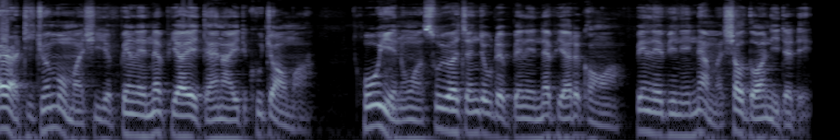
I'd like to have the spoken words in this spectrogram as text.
အဲ့ဒါဒီကျွန်းပေါ်မှာရှိတဲ့ပင်လေနက်ဖျားရဲ့ဒဏ္ဍာရီတစ်ခုကြောင့်ပါဟိုးရင်တော့ဆိုးရွားချမ်းကျုပ်တဲ့ပင်လေနက်ဖျားတစ်ကောင်ဟာပင်လေပြင်းနေနဲ့မှာရှောက်သွားနေတတ်တယ်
